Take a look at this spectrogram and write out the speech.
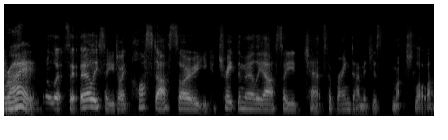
right. alert so early so you don't cluster so you can treat them earlier so your chance for brain damage is much lower.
